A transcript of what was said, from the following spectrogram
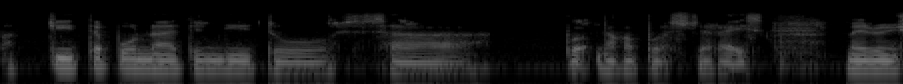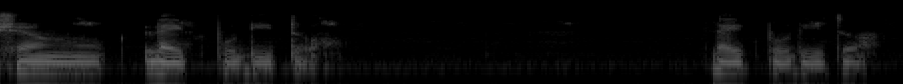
makita po natin dito sa naka-posterize, meron siyang light po dito light po dito.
